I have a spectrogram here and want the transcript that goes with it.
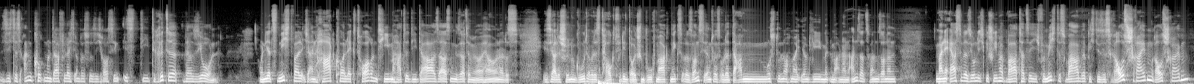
sich das angucken und da vielleicht irgendwas für sich rausziehen, ist die dritte Version. Und jetzt nicht, weil ich ein Hardcore-Lektorenteam hatte, die da saßen und gesagt haben, ja, Herr Horner, das ist ja alles schön und gut, aber das taugt für den deutschen Buchmarkt nichts oder sonst irgendwas. Oder da musst du noch mal irgendwie mit einem anderen Ansatz ran, sondern meine erste Version, die ich geschrieben habe, war tatsächlich für mich, das war wirklich dieses Rausschreiben, Rausschreiben.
